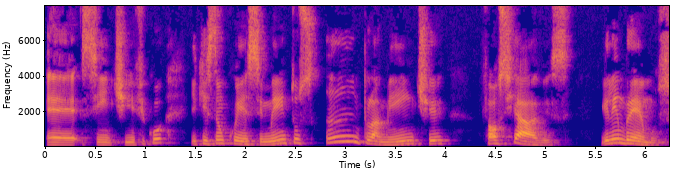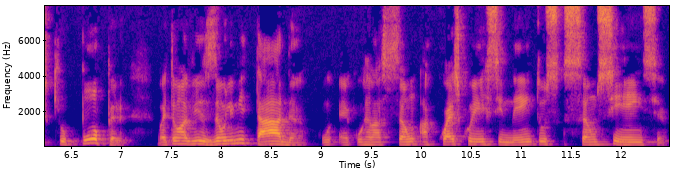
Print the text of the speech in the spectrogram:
é, científico e que são conhecimentos amplamente falseáveis. E lembremos que o Popper vai ter uma visão limitada é, com relação a quais conhecimentos são ciência.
